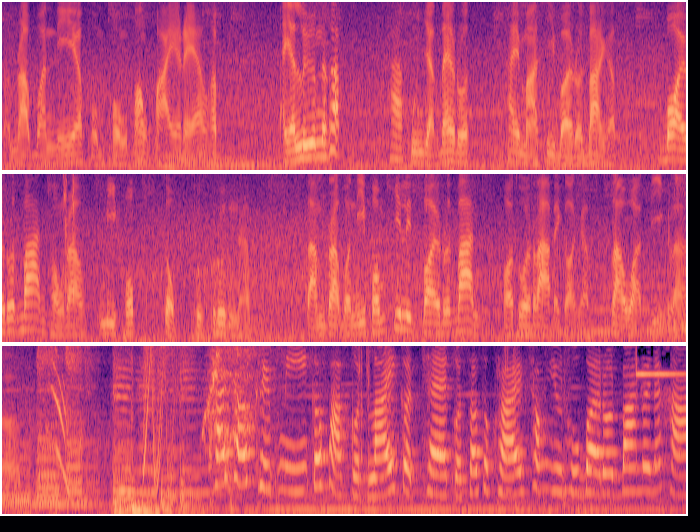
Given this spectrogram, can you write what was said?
สำหรับวันนี้ครับผมคงต้องไปแล้วครับแต่อย่าลืมนะครับ ถ้าคุณอยากได้รถให้มาที่บอยรถบ้านครับบอยรถบ้านของเรามีครบจบทุกรุ่นนะครับสำหรับวันนี้ผมกิลิตบอยรถบ้าน ขอตัวลาไปก่อนครับ สวัสดีครับ ถ้าชอบคลิปนี้ก็ฝากกดไลค์ กดแชร์ กด Subscribe ช่อง YouTube บอยรถบ้านด้วยนะคะ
